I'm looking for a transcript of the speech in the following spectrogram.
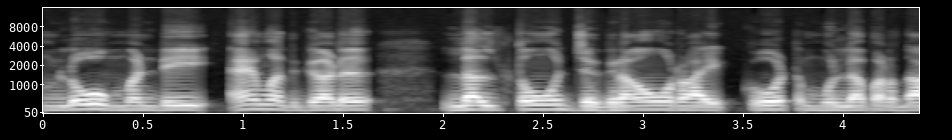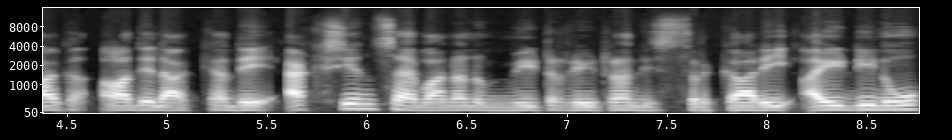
ਅਮਲੋ, ਮੰਡੀ, ਅਹਿਮਦਗੜ੍ਹ, ਲਲਤੋਂ, ਜਗਰਾਉਂ, ਰਾਏਕੋਟ, ਮੁੱਲਾਪੁਰ ਦਾਗ ਆਦਿ ਇਲਾਕਿਆਂ ਦੇ ਐਕਸ਼ਨ ਸਾਹਿਬਾਨਾਂ ਨੂੰ ਮੀਟਰ ਰੀਡਰਾਂ ਦੀ ਸਰਕਾਰੀ ਆਈਡੀ ਨੂੰ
